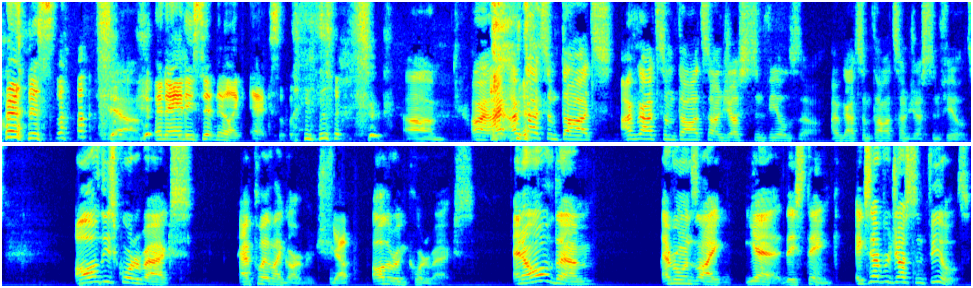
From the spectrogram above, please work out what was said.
wear this. Yeah. And Andy's sitting there like, excellent. Um, all right, I, I've got some thoughts. I've got some thoughts on Justin Fields, though. I've got some thoughts on Justin Fields. All of these quarterbacks have played like garbage. yep. All the rookie quarterbacks, and all of them, everyone's like, yeah, they stink, except for Justin Fields.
